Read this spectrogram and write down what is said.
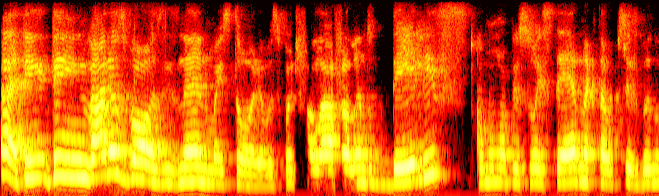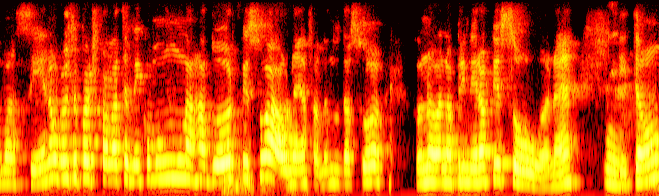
É, tem, tem várias vozes, né, numa história. Você pode falar falando deles como uma pessoa externa que está observando uma cena, ou você pode falar também como um narrador pessoal, né? Falando da sua na, primeira pessoa, né? Sim. Então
